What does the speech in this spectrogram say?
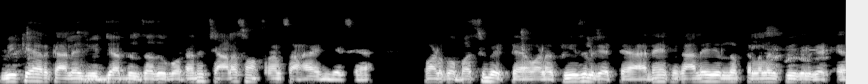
వికేఆర్ కాలేజ్ విద్యార్థులు చదువుకోవడానికి చాలా సంవత్సరాలు సహాయం చేశా. వాళ్ళకు బస్సు పెట్టా వాళ్ళ ఫీజులు కట్టా అనేక కాలేజీల్లో పిల్లలకి ఫీజులు కట్టా.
